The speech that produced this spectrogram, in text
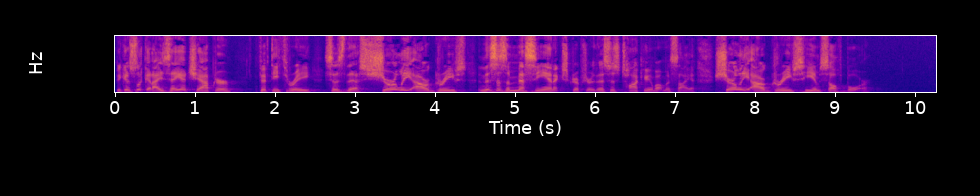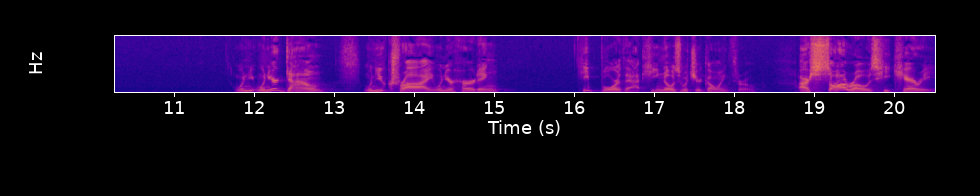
because look at Isaiah chapter 53 says this Surely our griefs, and this is a messianic scripture. This is talking about Messiah. Surely our griefs he himself bore. When, you, when you're down, when you cry, when you're hurting, he bore that. He knows what you're going through. Our sorrows he carried.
